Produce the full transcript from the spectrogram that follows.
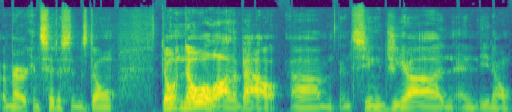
American citizens don't don't know a lot about. Um, and seeing Ji-Ah and, and you know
